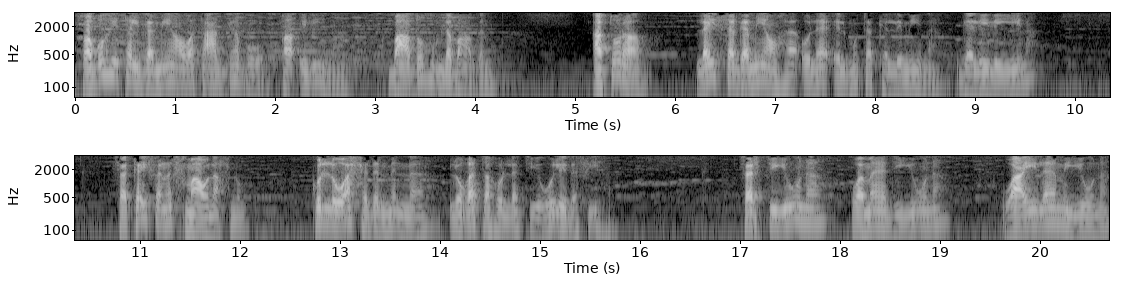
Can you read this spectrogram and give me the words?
فبهت الجميع وتعجبوا قائلين بعضهم لبعض أترى ليس جميع هؤلاء المتكلمين جليليين؟ فكيف نسمع نحن؟ كل واحد منا لغته التي ولد فيها. فرتيون وماديون وعيلاميون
